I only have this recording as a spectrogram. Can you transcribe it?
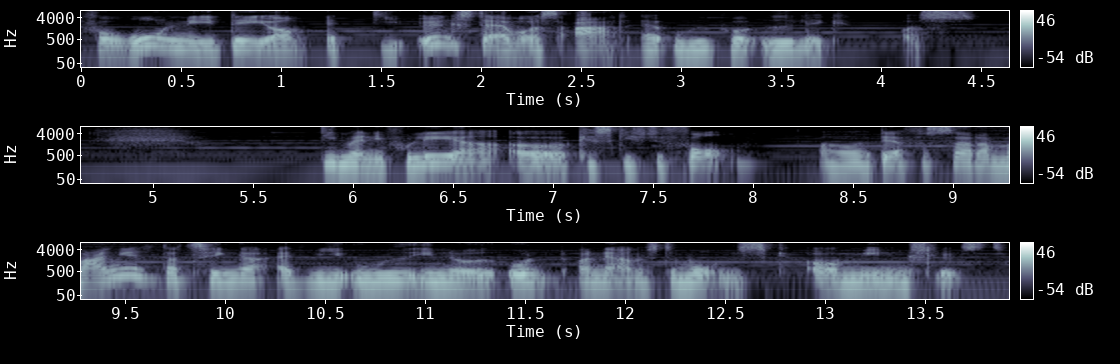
foruroligende idé om, at de yngste af vores art er ude på at ødelægge os. De manipulerer og kan skifte form, og derfor så er der mange, der tænker, at vi er ude i noget ondt og nærmest dæmonisk og meningsløst.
